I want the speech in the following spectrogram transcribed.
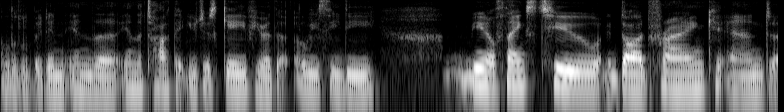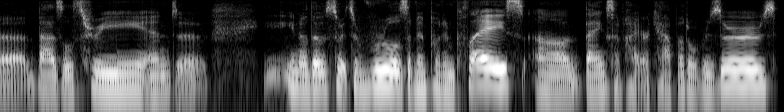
a little bit in, in the in the talk that you just gave here at the OECD. You know, thanks to Dodd Frank and uh, Basel III and uh, you know those sorts of rules have been put in place. Uh, banks have higher capital reserves.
